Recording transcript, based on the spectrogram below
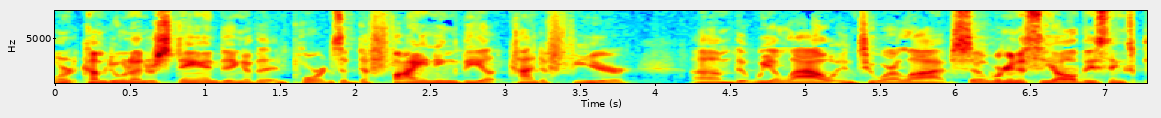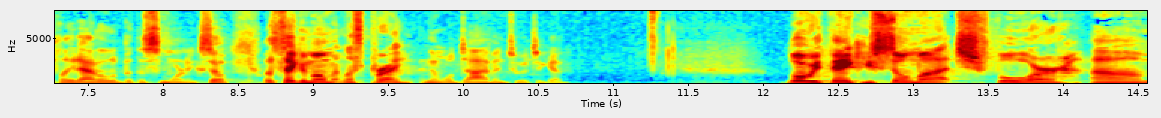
or come to an understanding of the importance of defining the uh, kind of fear um, that we allow into our lives. So we're going to see all these things played out a little bit this morning. So let's take a moment, let's pray, and then we'll dive into it together. Lord, we thank you so much for, um,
